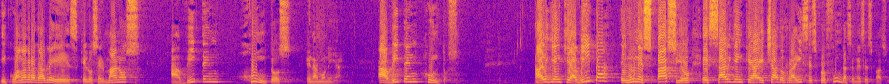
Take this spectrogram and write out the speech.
y cuán agradable es que los hermanos habiten juntos en armonía. Habiten juntos. Alguien que habita en un espacio es alguien que ha echado raíces profundas en ese espacio.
